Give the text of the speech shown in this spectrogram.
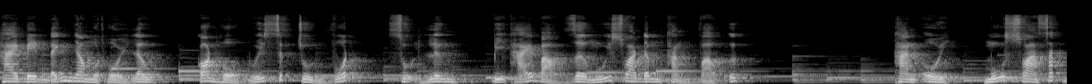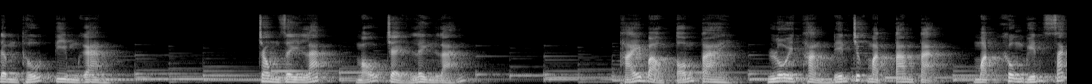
Hai bên đánh nhau một hồi lâu, con hổ đuối sức chùn vuốt, sụn lưng, bị thái bảo giơ mũi xoa đâm thẳng vào ức. Than ôi, mũ xoa sắt đâm thấu tim gan. Trong giây lát, máu chảy lênh láng. Thái bảo tóm tai, lôi thẳng đến trước mặt tam tạng mặt không biến sắc,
